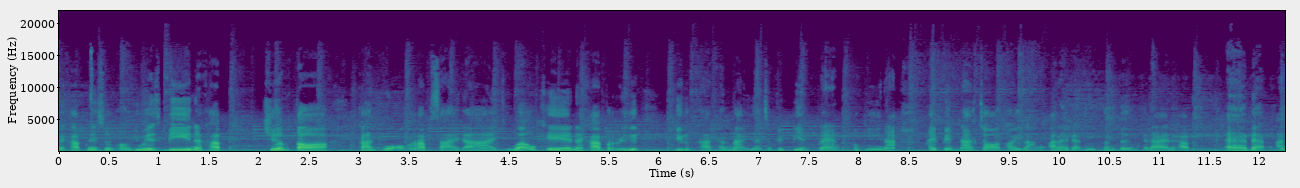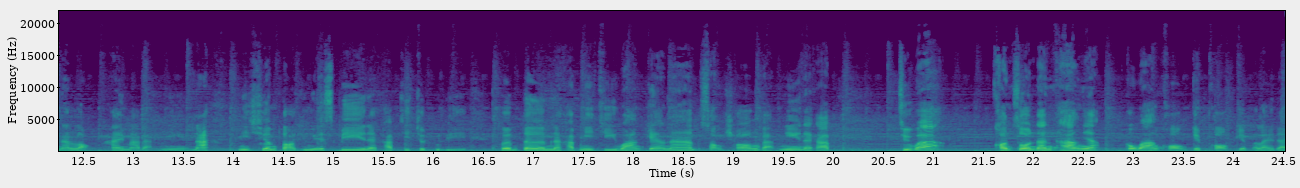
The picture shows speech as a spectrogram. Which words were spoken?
นะครับในส่วนของ USB นะครับ เชื่อมต่อการโทรออกรับสายได้ ถือว่าโอเคนะครับ หรือ พี่ลูกค้าท่านไหนอยากจะไปเปลี่ยนแปลงตรงนี้นะ ให้เป็นหน้าจอถอยหลังอะไรแบบนี้เพิ่มเติมก็ได้นะครับแอร์แบบอนาล็อกให้มาแบบนี้นะมีเชื่อมต่อ USB นะครับที่จุดบุหรี่เพิ่มเติมนะครับมีที่วางแก้วน้ำสองช่องแบบนี้นะครับ ถือว่าคอนโซลด้านข้างเนี่ยก็วางของเก็บของเก็บอะไรได้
